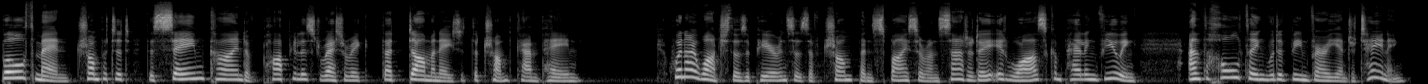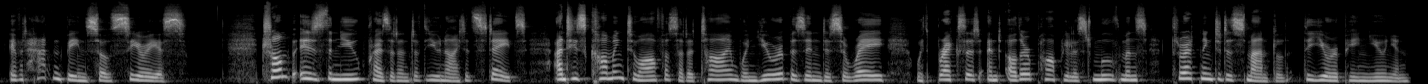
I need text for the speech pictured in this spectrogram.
both men trumpeted the same kind of populist rhetoric that dominated the Trump campaign. When I watched those appearances of Trump and Spicer on Saturday, it was compelling viewing, and the whole thing would have been very entertaining if it hadn't been so serious. Trump is the new President of the United States, and he's coming to office at a time when Europe is in disarray, with Brexit and other populist movements threatening to dismantle the European Union.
